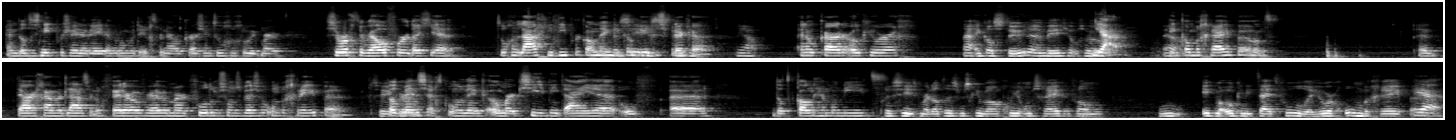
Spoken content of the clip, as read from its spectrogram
En dat is niet per se de reden waarom we dichter naar elkaar zijn toegegroeid. Maar zorgt er wel voor dat je toch een laagje dieper kan, denk ik, ook in gesprekken. Ja. En elkaar er ook heel erg Nou, ik kan steunen een beetje of zo. ja, Ja. in kan begrijpen. Want eh, daar gaan we het later nog verder over hebben. Maar ik voelde me soms best wel onbegrepen. Zeker. Dat mensen echt konden denken, oh, maar ik zie het niet aan je. Of eh, dat kan helemaal niet. Precies, maar dat is misschien wel een goede omschrijving van hoe ik me ook in die tijd voelde. Heel erg onbegrepen. Ja,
